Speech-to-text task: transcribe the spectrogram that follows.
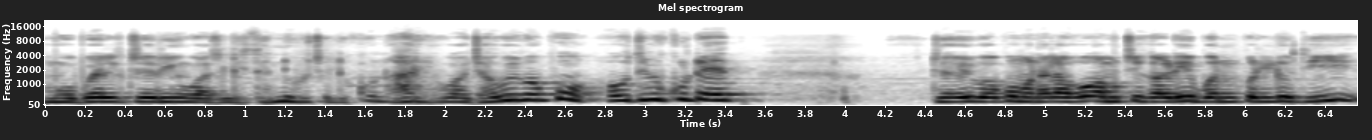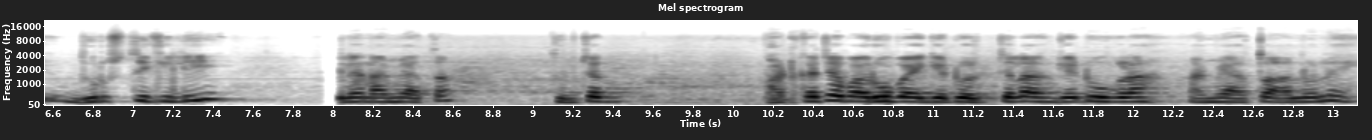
मोबाईलची रिंग वाजली त्यांनी उचलली. कोण? अरे वा जावी बापू. अहो तुम्ही कुठे आहेत? जावी बापू म्हणाला हो आमची गाडी बंद पडली होती दुरुस्ती केली. केलं आम्ही आता. तुमच्या फाटकाच्या बाहेर उभा आहे गेटवर त्याला गेट उघडा. आम्ही आता आलो नाही.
